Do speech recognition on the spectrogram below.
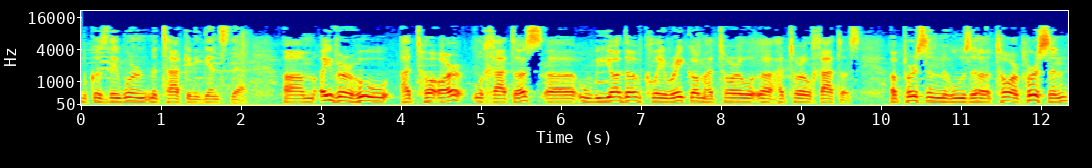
because they weren't metakin against that. Um, Iver hu hatar l'chatas uh, hatar uh. A person who's a tar person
